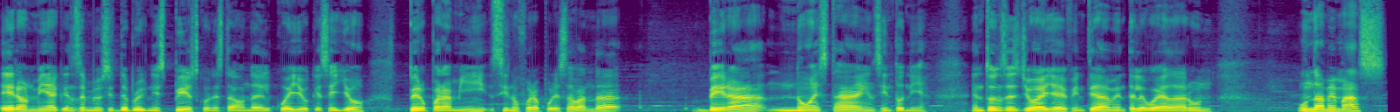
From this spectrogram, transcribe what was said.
era un Me Against the Music de Britney Spears con esta onda del cuello, qué sé yo, pero para mí, si no fuera por esa banda, Vera no está en sintonía. Entonces yo a ella definitivamente le voy a dar un un dame más.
